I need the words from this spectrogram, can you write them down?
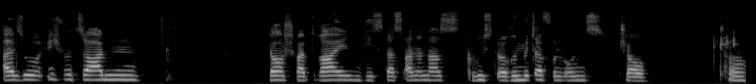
Also, ich würde sagen, ja, schreibt rein, dies, das, Ananas. Grüßt eure Mütter von uns. Ciao. Ciao.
